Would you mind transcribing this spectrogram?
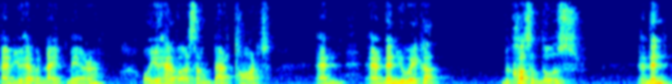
and you have a nightmare or you have uh, some bad thoughts and, and then you wake up because of those. And then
